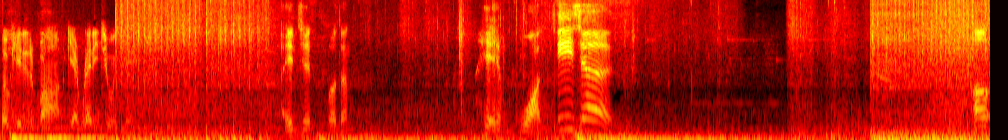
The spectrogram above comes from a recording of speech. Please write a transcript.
Located a bomb. Get ready to engage. Injured. Well done. Hit him once. Ethan! Oh.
